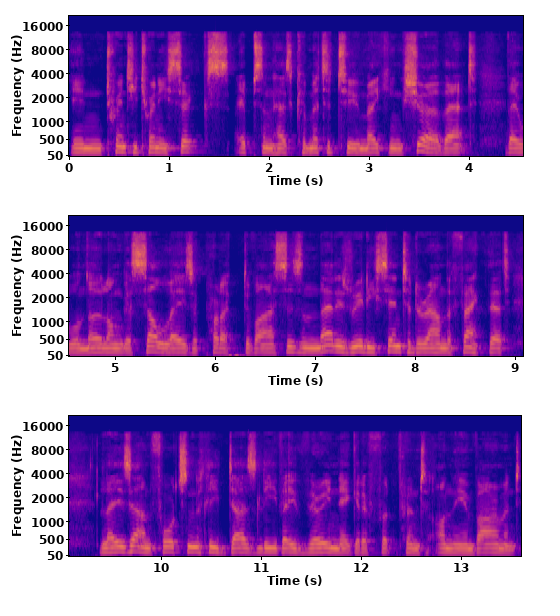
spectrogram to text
In 2026, Epson has committed to making sure that they will no longer sell laser product devices, and that is really centered around the fact that laser unfortunately does leave a very negative footprint on the environment.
